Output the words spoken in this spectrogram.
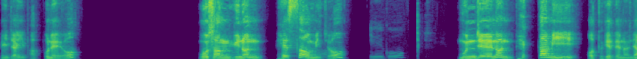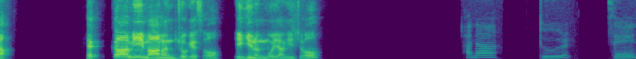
굉장히 바쁘네요. 우상귀는 패싸움이죠. 문제는 팩감이 어떻게 되느냐? 팩감이 많은 쪽에서 이기는 모양이죠. 하나, 둘, 셋,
